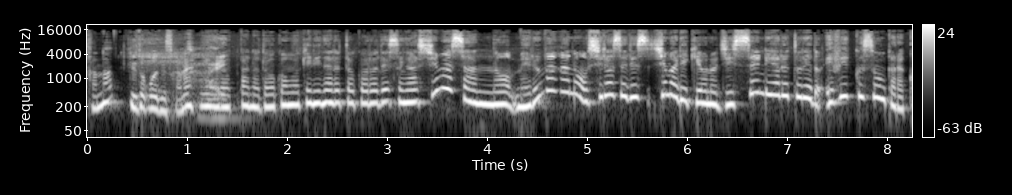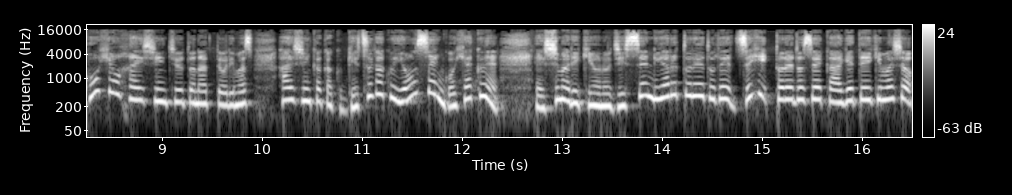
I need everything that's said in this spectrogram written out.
かなっていうところですかね。ヨーロッパの動向も気になるところですが、島さんのメルマガのお知らせです。島力夫の実践リアルトレード FX オンから好評配信中となっております。配信価格月額4500円。え島力夫の実践リアルトレードでぜひトレード成果上げていきましょう。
